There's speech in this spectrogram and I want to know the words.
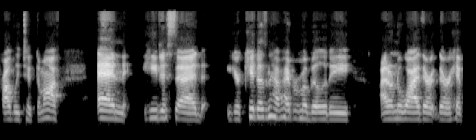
probably ticked him off. And he just said, Your kid doesn't have hypermobility. I don't know why their their hip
